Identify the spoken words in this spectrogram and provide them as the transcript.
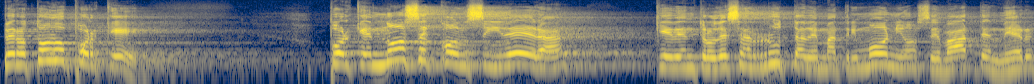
Pero todo por qué? Porque no se considera que dentro de esa ruta de matrimonio se va a tener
